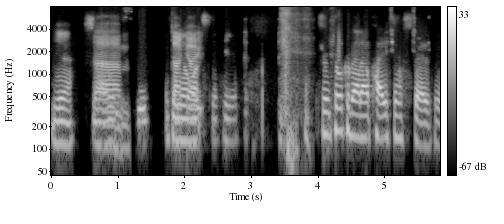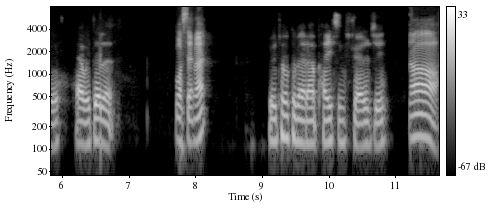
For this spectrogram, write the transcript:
Yeah. So, Um, don't go- wants to hear. Should we talk about our pacing strategy? How we did it? What's that, mate? Should we talk about our pacing strategy? Oh,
